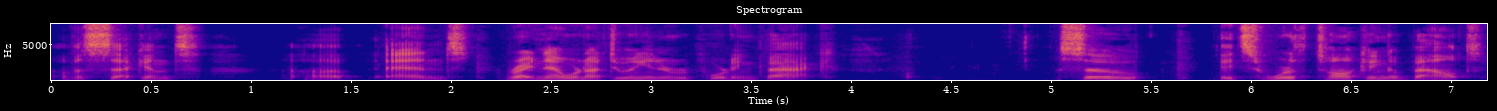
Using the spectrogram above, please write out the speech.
of a second uh, and right now we're not doing any reporting back. So it's worth talking about,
